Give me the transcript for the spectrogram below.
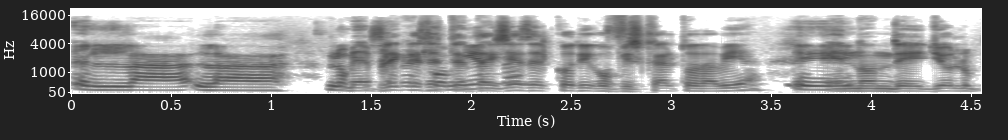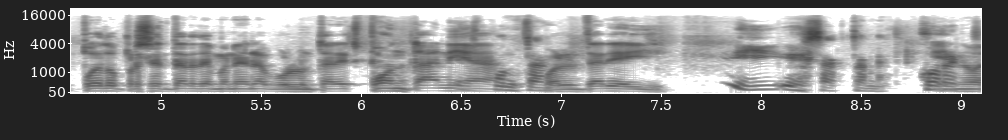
la, la, lo ¿Me aplica el 76 del Código Fiscal todavía? Eh, en donde yo lo puedo presentar de manera voluntaria, espontánea, voluntaria y... y exactamente, correcto.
